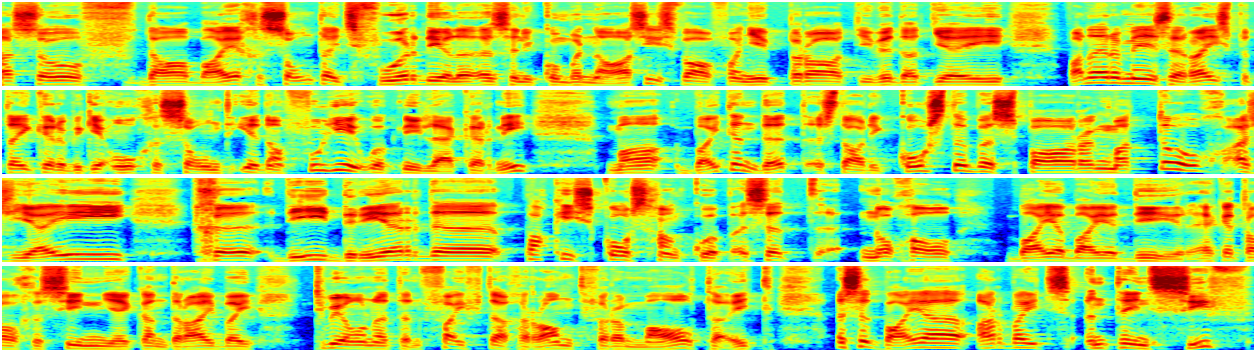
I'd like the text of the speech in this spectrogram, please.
asof daar baie gesondheidsvoordele is in die kombinasies waarvan jy praat. Jy weet dat jy wanneer 'n mens reis baie keer 'n bietjie ongesond eet, dan voel jy ook nie lekker nie. Maar buiten dit is daar die kostebesparing, maar tog as jy gedihidreerde pakkies kos gaan koop, is dit nogal baie baie duur. Ek het al gesien jy kan draai by R250 vir 'n maaltyd. Is dit baie arbeidsintensief?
